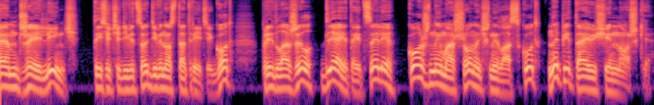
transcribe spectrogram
М. Дж. Линч, 1993 год, предложил для этой цели кожный мошоночный лоскут на питающей ножке.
